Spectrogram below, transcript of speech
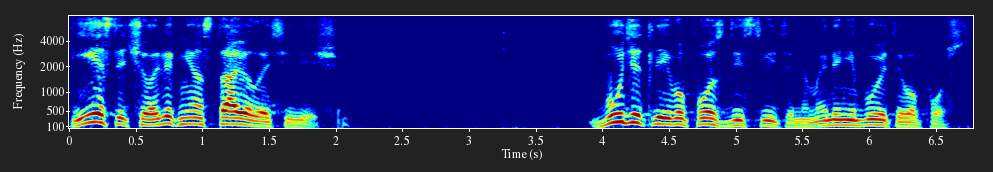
Если человек не оставил эти вещи, будет ли его пост действительным или не будет его пост?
